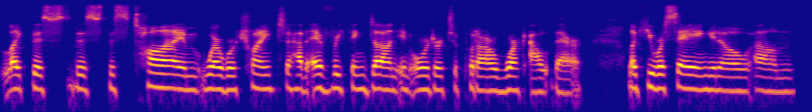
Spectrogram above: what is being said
like this this this time where we're trying to have everything done in order to put our work out there. Like you were saying you know um,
